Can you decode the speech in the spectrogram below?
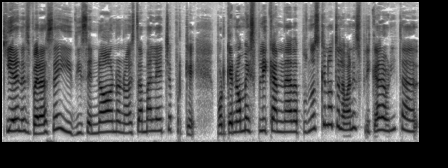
quieren esperarse y dicen, no, no, no, está mal hecha porque porque no me explican nada. Pues no es que no te lo van a explicar ahorita.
